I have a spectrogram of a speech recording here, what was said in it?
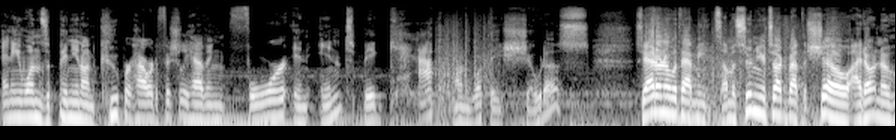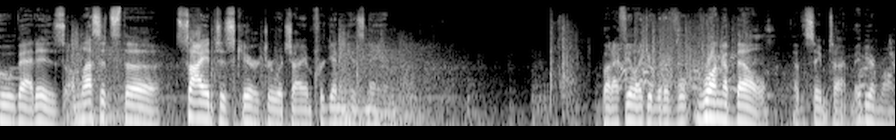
Anyone's opinion on Cooper Howard officially having four in int, big cap on what they showed us? See, I don't know what that means. I'm assuming you're talking about the show. I don't know who that is, unless it's the scientist character, which I am forgetting his name. But I feel like it would have rung a bell at the same time. Maybe I'm wrong.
